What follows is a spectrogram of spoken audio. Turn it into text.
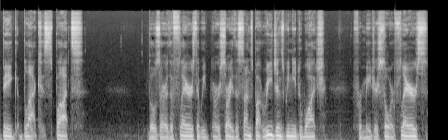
Big black spots. Those are the flares that we, or sorry, the sunspot regions we need to watch for major solar flares.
